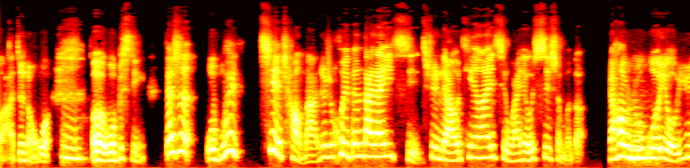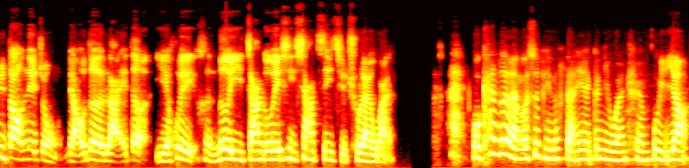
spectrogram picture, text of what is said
啊这种，我，嗯，呃，我不行。但是我不会。怯场吧，就是会跟大家一起去聊天啊，一起玩游戏什么的。然后如果有遇到那种聊得来的，也会很乐意加个微信，下次一起出来玩。哎，我看这两个视频的反应跟你完全不一样。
